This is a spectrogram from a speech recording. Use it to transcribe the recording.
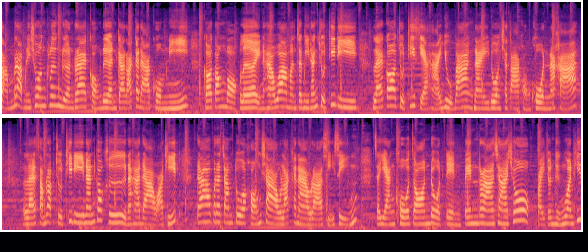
สำหรับในช่วงครึ่งเดือนแรกของเดือนกรกฎาคมนี้ ก็ต้องบอกเลยนะคะว่ามันจะมีทั้งจุดที่ดี และก็จุดที่เสียหายอยู่บ้างในดวงชะตาของคนนะคะ และสำหรับจุดที่ดีนั้นก็คือนะคะดาวอาทิตย์ ดาวประจำตัวของชาวลัคนาราศีสิงห์จะยังโคจรโดดเด่นเป็นราชาโชค ไปจนถึงวันที่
